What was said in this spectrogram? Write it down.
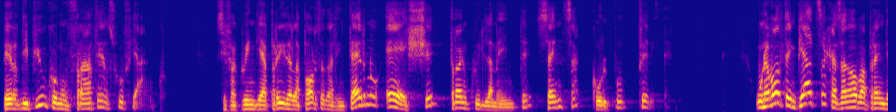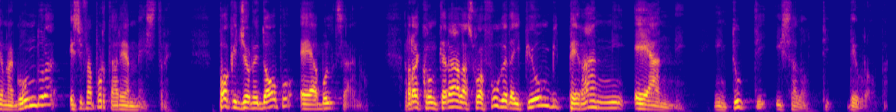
per di più con un frate al suo fianco. Si fa quindi aprire la porta dall'interno e esce tranquillamente, senza colpo ferire. Una volta in piazza, Casanova prende una gondola e si fa portare a Mestre. Pochi giorni dopo è a Bolzano. Racconterà la sua fuga dai piombi per anni e anni, in tutti i salotti d'Europa.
